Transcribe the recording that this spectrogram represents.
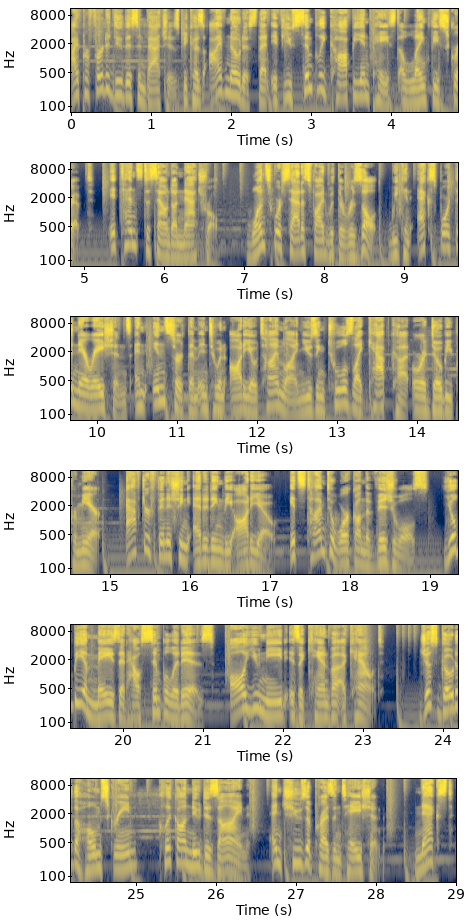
I prefer to do this in batches because I've noticed that if you simply copy and paste a lengthy script, it tends to sound unnatural. Once we're satisfied with the result, we can export the narrations and insert them into an audio timeline using tools like CapCut or Adobe Premiere. After finishing editing the audio, it's time to work on the visuals. You'll be amazed at how simple it is. All you need is a Canva account. Just go to the home screen, click on New Design, and choose a presentation. Next,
